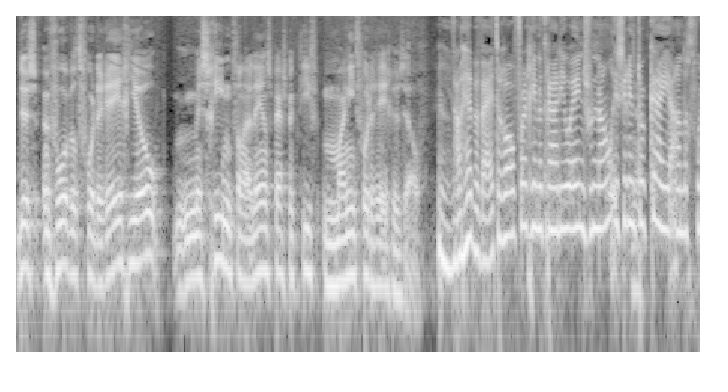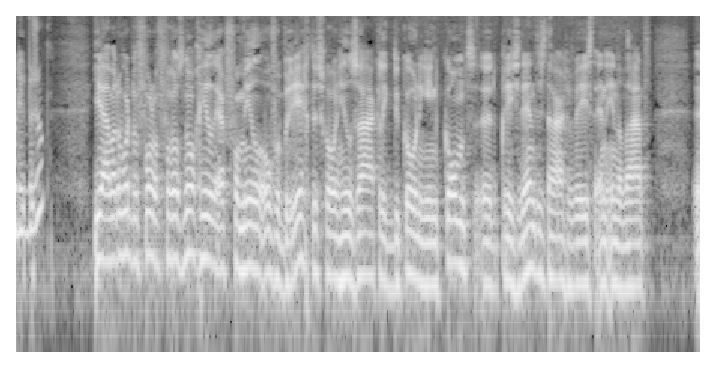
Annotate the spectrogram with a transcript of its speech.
Dus een voorbeeld voor de regio, misschien vanuit Nederlands perspectief... maar niet voor de regio zelf. Nou hebben wij het erover in het Radio 1-journaal. Is er in ja. Turkije aandacht voor dit bezoek? Ja, maar er wordt voor, vooralsnog heel erg formeel over bericht. Dus gewoon heel zakelijk, de koningin komt, uh, de president is daar geweest... en inderdaad uh,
